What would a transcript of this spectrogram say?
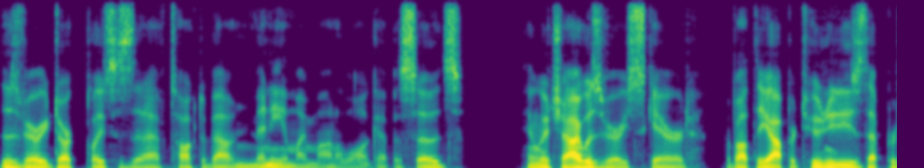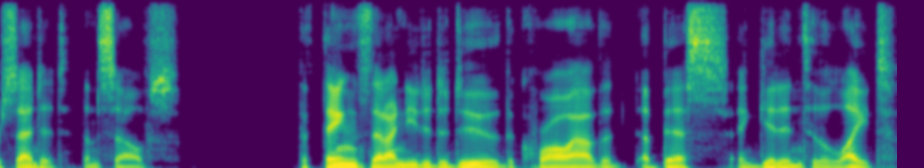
Those very dark places that I've talked about in many of my monologue episodes, in which I was very scared about the opportunities that presented themselves. The things that I needed to do to crawl out of the abyss and get into the light.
